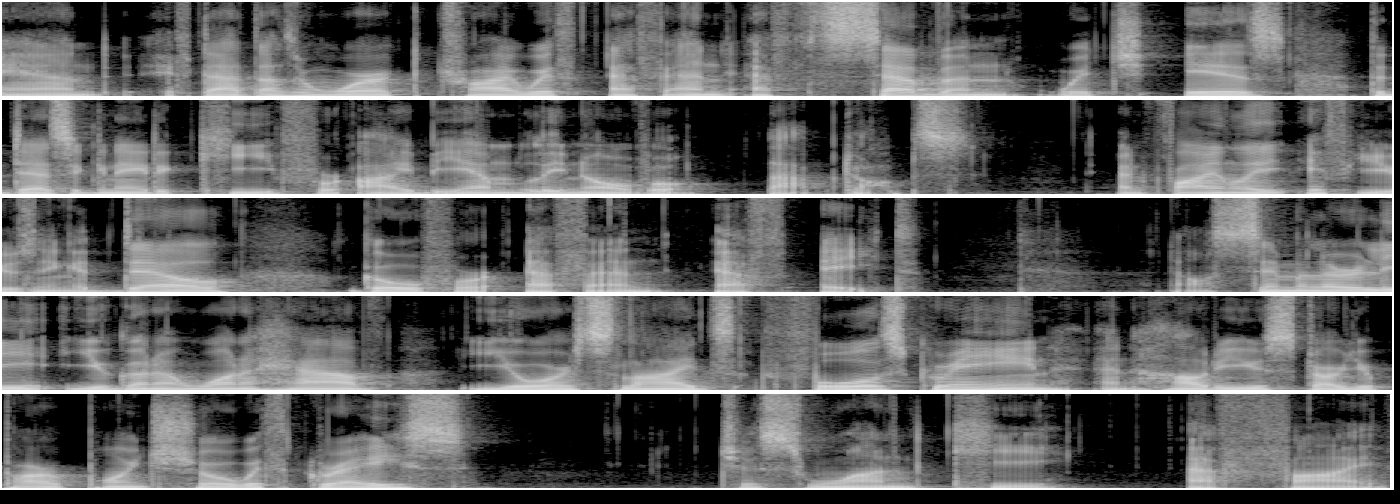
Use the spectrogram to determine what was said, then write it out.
And if that doesn't work, try with FN F7, which is the designated key for IBM Lenovo laptops. And finally, if you're using a Dell, go for FN F8. Now, similarly, you're going to want to have your slides full screen. And how do you start your PowerPoint show with grace? Just one key, F5.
